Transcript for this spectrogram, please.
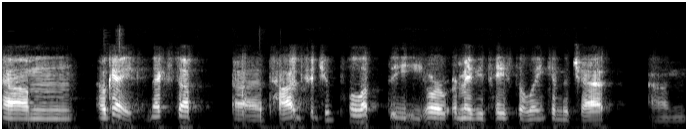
Um, okay, next up, uh, Todd, could you pull up the, or, or maybe paste the link in the chat um,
